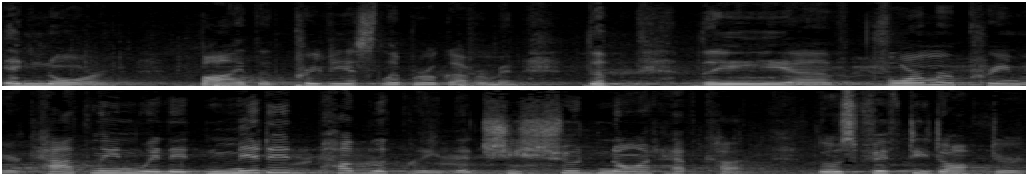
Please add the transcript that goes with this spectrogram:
ignored by the previous Liberal government. The, the uh, former Premier, Kathleen Wynne, admitted publicly that she should not have cut those 50 doctor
